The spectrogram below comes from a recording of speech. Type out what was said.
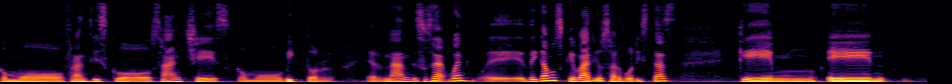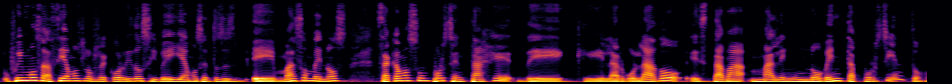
como Francisco Sánchez, como Víctor Hernández, o sea, bueno, eh, digamos que varios arboristas que mm, fuimos, hacíamos los recorridos y veíamos, entonces eh, más o menos sacamos un porcentaje de que el arbolado estaba mal en un 90%.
